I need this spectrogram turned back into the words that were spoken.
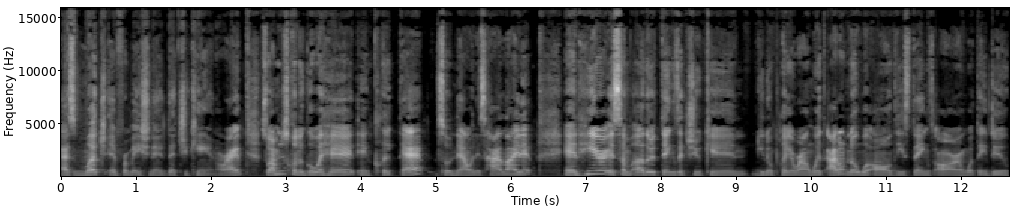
as much information as, that you can. All right. So I'm just going to go ahead and click that. So now it is highlighted. And here is some other things that you can, you know, play around with. I don't know what all these things are and what they do,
